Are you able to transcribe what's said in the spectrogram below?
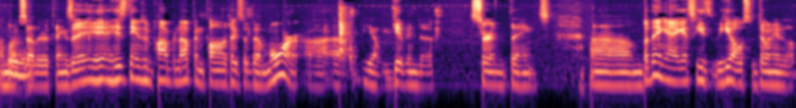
amongst other things. Uh, His name's been popping up in politics a bit more, uh, uh, you know, given to certain things. Um, but then I guess he's he also donated a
